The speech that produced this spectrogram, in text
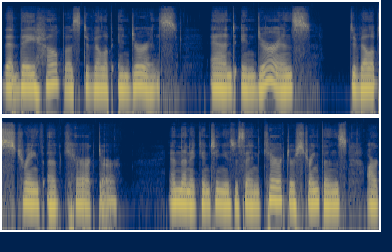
that they help us develop endurance, and endurance develops strength of character. And then it continues to say, and character strengthens our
